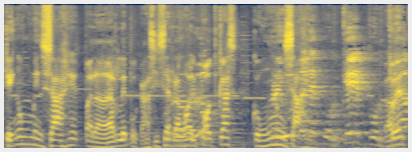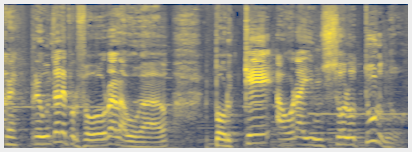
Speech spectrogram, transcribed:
tenga un mensaje para darle, porque así cerramos el podcast con un mensaje. Pregúntale por qué, por A ver, ¿qué? pregúntale por favor al abogado, ¿por qué ahora hay un solo turno?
